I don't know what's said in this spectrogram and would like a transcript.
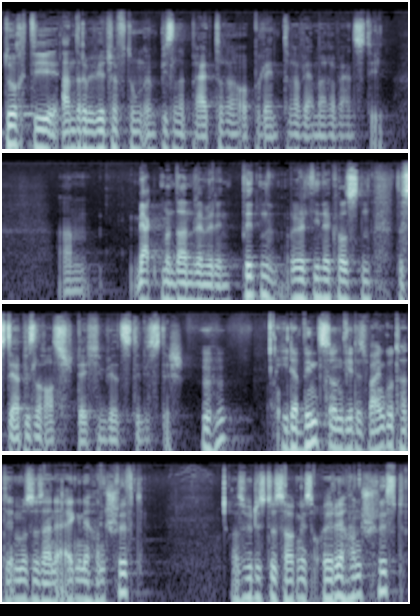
durch die andere Bewirtschaftung ein bisschen ein breiterer, opulenterer, wärmerer Weinstil. Ähm, merkt man dann, wenn wir den dritten Veltliner kosten, dass der ein bisschen rausstechen wird stilistisch. Jeder Winzer und jedes Weingut hat ja immer so seine eigene Handschrift. Was würdest du sagen, ist eure Handschrift?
